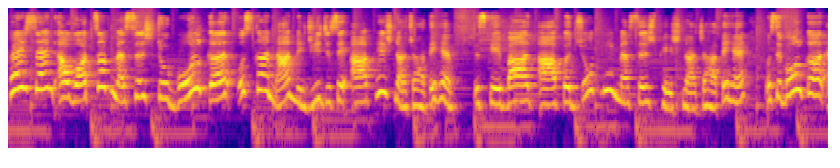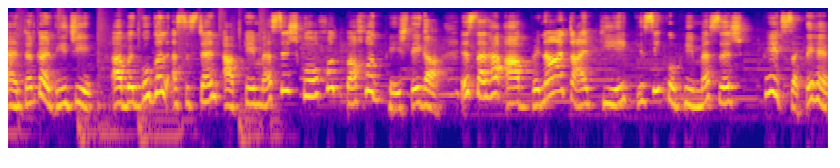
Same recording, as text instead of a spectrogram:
फिर send a WhatsApp message to बोल कर उसका नाम लीजिए जिसे आप भेजना चाहते हैं। इसके बाद आप जो भी मैसेज भेजना चाहते हैं, उसे बोलकर एंटर कर दीजिए। अब गूगल असिस्टेंट आपके मैसेज को खुद ब खुद भेज देगा। इस तरह आप बिना टाइप किए किसी को भी मैसेज भेज सकते हैं।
